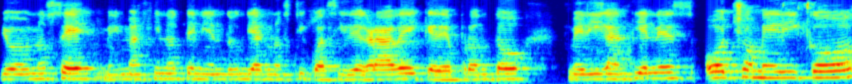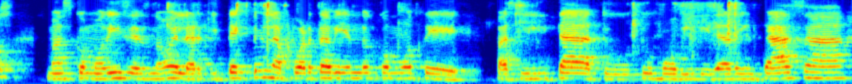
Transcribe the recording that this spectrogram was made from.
yo no sé, me imagino teniendo un diagnóstico así de grave y que de pronto me digan, tienes ocho médicos, más como dices, ¿no? El arquitecto en la puerta viendo cómo te facilita tu, movilidad en casa,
